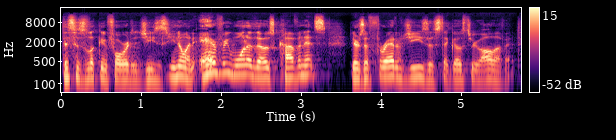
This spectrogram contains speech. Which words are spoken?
This is looking forward to Jesus. You know, in every one of those covenants, there's a thread of Jesus that goes through all of it.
